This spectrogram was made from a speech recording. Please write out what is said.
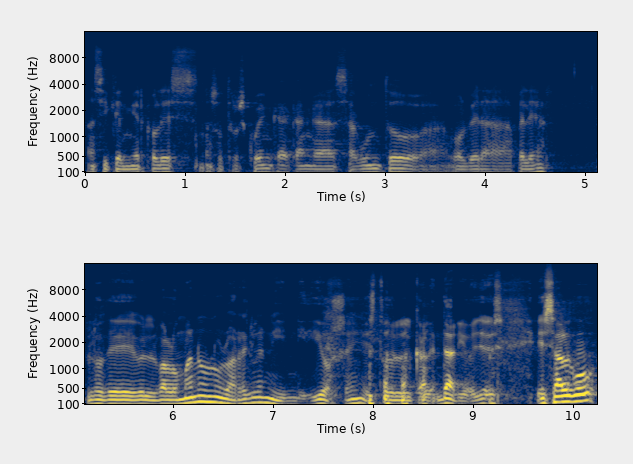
Así que el miércoles nosotros Cuenca, Cangas, Sagunto a volver a pelear. Lo del balomano no lo arregla ni, ni Dios, ¿eh? esto del calendario. Es, es, algo,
